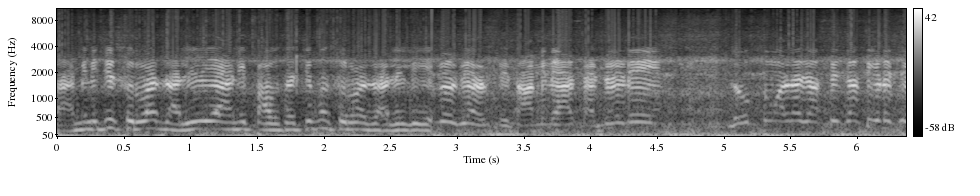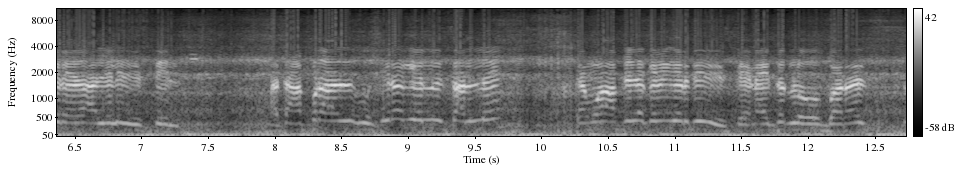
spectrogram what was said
तामिनीची सुरुवात झालेली आहे आणि पावसाची पण सुरुवात झालेली आहे. तामिनी आज सॅटरडे लोक तुम्हाला जास्तीत जास्त इकडे फिरायला आलेले दिसतील. आता आपण आज उशिरा गेलो चाललोय. त्यामुळे आपल्याला कमी गर्दी दिसते नाहीतर लो बऱ्याच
